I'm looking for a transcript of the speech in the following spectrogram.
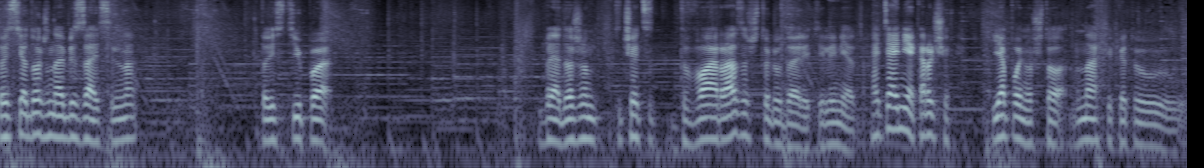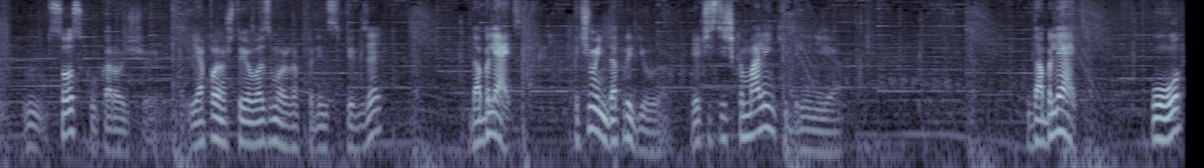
То есть я должен обязательно... То есть, типа... Бля, должен, получается, два раза, что ли, ударить или нет? Хотя, не, короче, я понял, что нафиг эту соску, короче. Я понял, что ее возможно, в принципе, взять. Да, блядь. Почему я не допрыгиваю? Я че слишком маленький для нее? Да, блядь. О,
